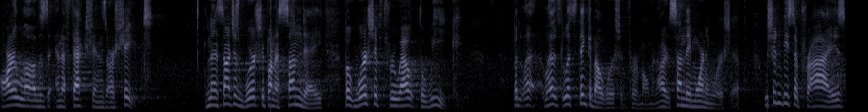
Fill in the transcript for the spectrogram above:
our loves and affections are shaped. And it's not just worship on a Sunday, but worship throughout the week. But let, us let's think about worship for a moment, our Sunday morning worship. We shouldn't be surprised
